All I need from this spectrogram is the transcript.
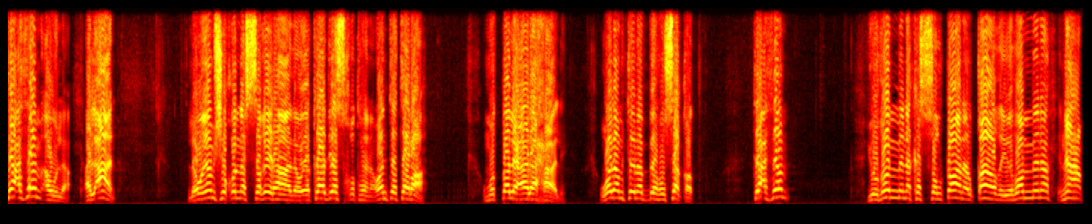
تعثم أو لا؟ الآن لو يمشي قلنا الصغير هذا ويكاد يسقط هنا وأنت تراه ومطلع على حاله ولم تنبهه سقط. تعثم يضمنك السلطان القاضي يضمنك؟ نعم.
